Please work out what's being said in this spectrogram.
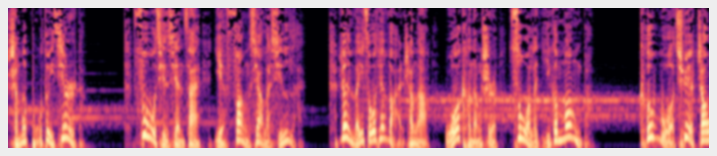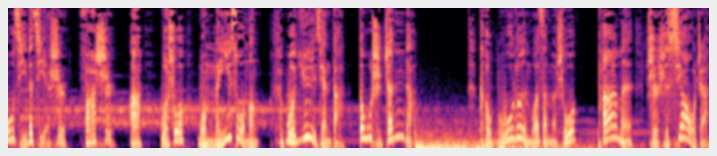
什么不对劲儿的。父亲现在也放下了心来，认为昨天晚上啊，我可能是做了一个梦吧。可我却着急的解释发誓啊，我说我没做梦，我遇见的都是真的。可无论我怎么说，他们只是笑着，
